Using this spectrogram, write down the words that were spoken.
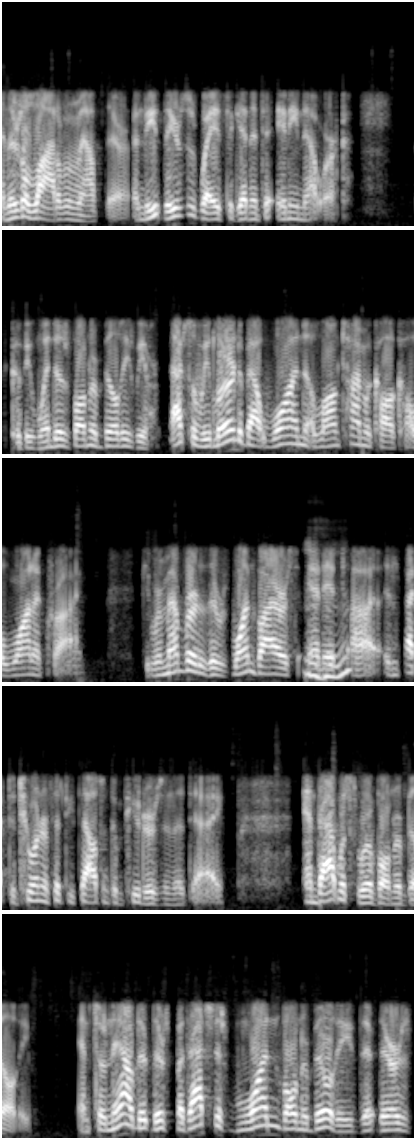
and there's a lot of them out there. And these, these are ways to get into any network It could be Windows vulnerabilities. We actually we learned about one a long time ago called WannaCry. If you remember, there was one virus and it uh, infected 250,000 computers in a day, and that was through a vulnerability. And so now there, there's, but that's just one vulnerability. There, there's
